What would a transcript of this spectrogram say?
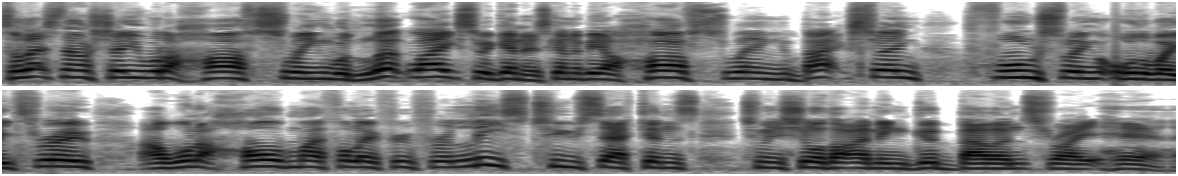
So let's now show you what a half swing would look like. So again, it's gonna be a half swing, back swing, full swing all the way through. I wanna hold my follow through for at least two seconds to ensure that I'm in good balance right here.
